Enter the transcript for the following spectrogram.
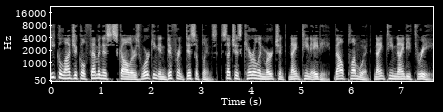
Ecological feminist scholars working in different disciplines, such as Carolyn Merchant (1980), Val Plumwood (1993,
